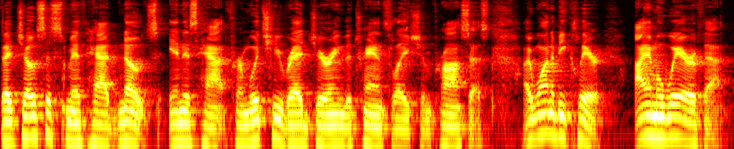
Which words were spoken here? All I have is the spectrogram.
that Joseph Smith had notes in his hat from which he read during the translation process. I want to be clear. I am aware of that.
